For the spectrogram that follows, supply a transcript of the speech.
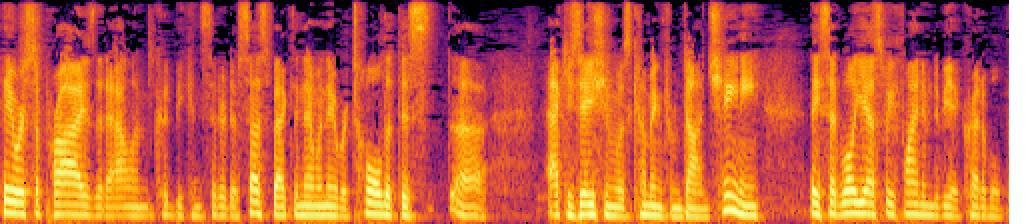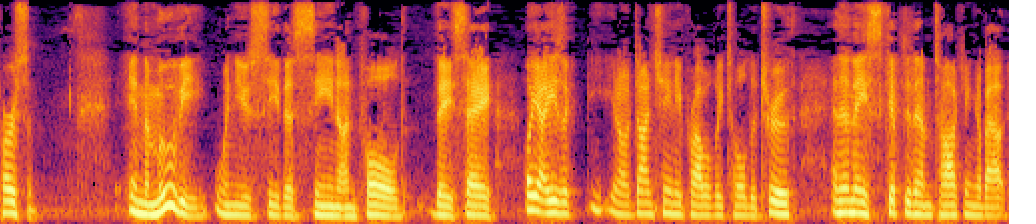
they were surprised that Allen could be considered a suspect. And then when they were told that this uh, accusation was coming from Don Cheney, they said, well, yes, we find him to be a credible person. In the movie, when you see this scene unfold, they say, oh, yeah, he's a, you know, Don Cheney probably told the truth. And then they skip to them talking about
